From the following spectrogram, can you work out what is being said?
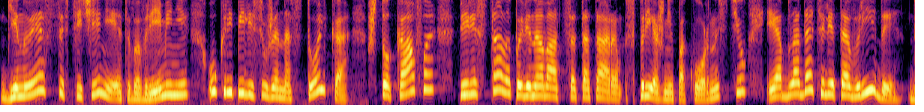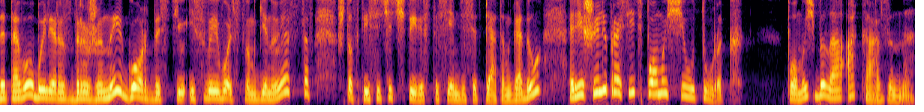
Генуэзцы в течение этого времени укрепились уже настолько, что Кафа перестала повиноваться татарам с прежней покорностью, и обладатели Тавриды до того были раздражены гордостью и своевольством генуэзцев, что в 1475 году решили просить помощи у турок помощь была оказана,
